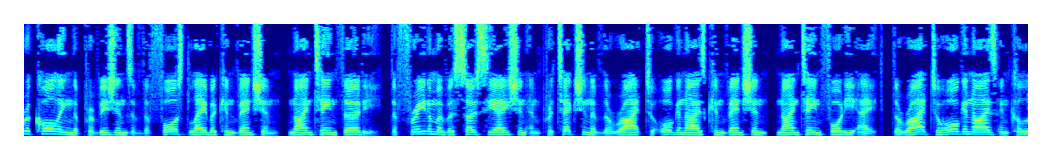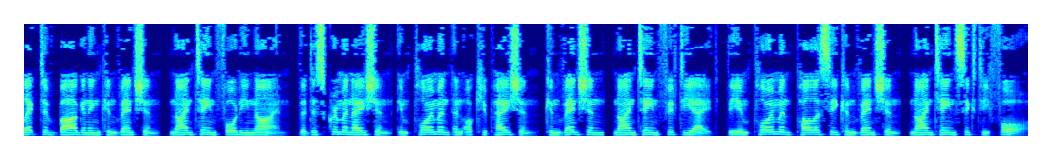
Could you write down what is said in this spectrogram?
Recalling the provisions of the Forced Labor Convention, 1930, the Freedom of Association and Protection of the Right to Organize Convention, 1948, the Right to Organize and Collective Bargaining Convention, 1949, the Discrimination Employment and Occupation Convention, 1958, the Employment Policy Convention, 1964,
